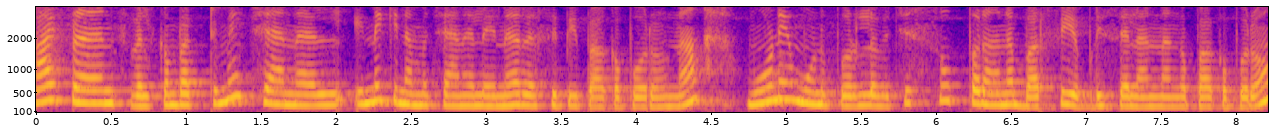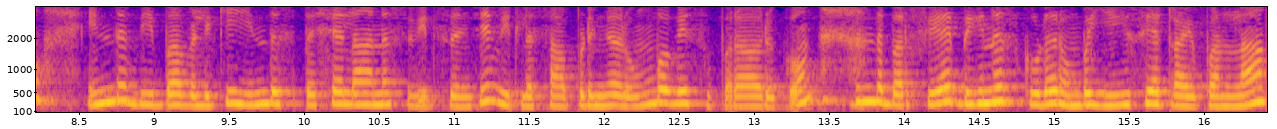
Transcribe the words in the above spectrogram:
Hi friends welcome back to my channel இன்றைக்கி நம்ம சேனலில் என்ன ரெசிபி பார்க்க போகிறோம்னா மூணே மூணு பொருளை வச்சு சூப்பரான பர்ஃபி எப்படி செய்யலாம்னு நாங்கள் பார்க்க போகிறோம் இந்த தீபாவளிக்கு இந்த ஸ்பெஷலான ஸ்வீட் செஞ்சு வீட்டில் சாப்பிடுங்க ரொம்பவே சூப்பராக இருக்கும். இந்த பர்ஃபியை பிகினர்ஸ் கூட ரொம்ப ஈஸியாக ட்ரை பண்ணலாம்.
